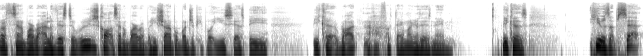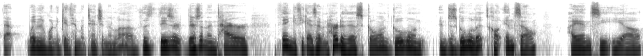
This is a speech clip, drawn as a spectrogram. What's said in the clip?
north of Santa Barbara, Isla Vista. We just call it Santa Barbara, but he shot up a bunch of people at UCSB because Rod, oh, fuck that, I'm not gonna say his name because he was upset that women wouldn't give him attention and love. these are there's an entire thing. If you guys haven't heard of this, go on Google and and just Google it. It's called incel, I N C E L,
